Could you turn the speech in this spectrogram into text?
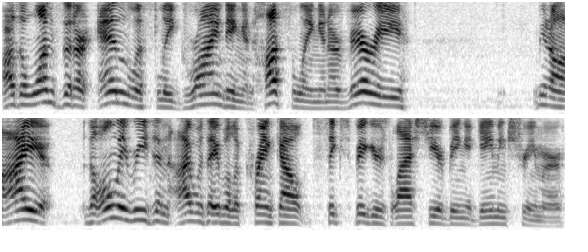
are the ones that are endlessly grinding and hustling and are very, you know, I, the only reason I was able to crank out six figures last year being a gaming streamer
